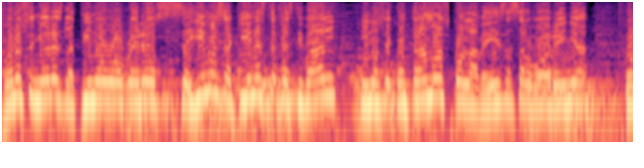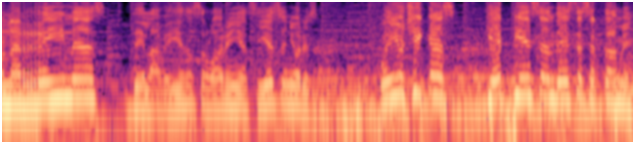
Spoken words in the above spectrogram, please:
Bueno, señores, Latino World Radio, seguimos aquí en este festival y nos encontramos con la belleza salvadoreña, con las reinas de la belleza salvadoreña. Así es, señores. Bueno, chicas, ¿qué piensan de este certamen?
